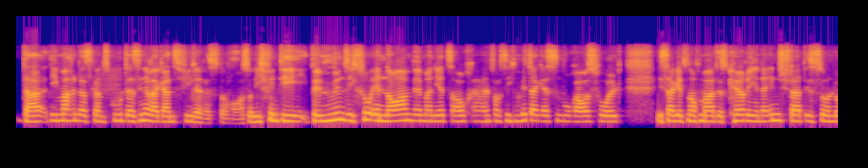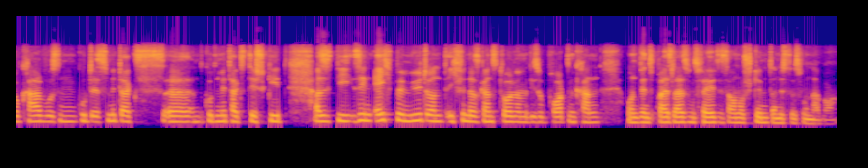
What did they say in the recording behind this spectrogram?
da, die machen das ganz gut. Da sind aber ganz viele Restaurants und ich finde, die bemühen sich so enorm, wenn man jetzt auch einfach sich ein Mittagessen wo rausholt. Ich sage jetzt nochmal, das Curry in der Innenstadt ist so ein Lokal, wo es ein gutes Mittags, äh, einen guten Mittagstisch gibt. Also die sind echt bemüht und ich finde das ganz toll, wenn man die supporten kann und wenn das Preis-Leistungs-Verhältnis auch noch stimmt, dann ist das ist wunderbar.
